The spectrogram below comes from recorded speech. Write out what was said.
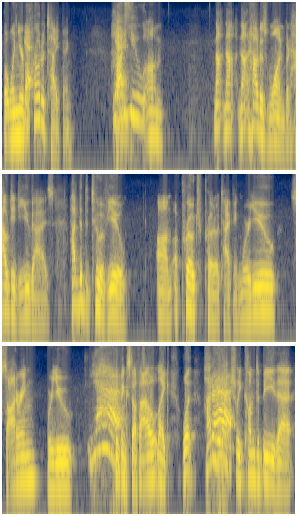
But when you're yes. prototyping, how yes. do you um, not not not how does one, but how did you guys? How did the two of you? Um, approach prototyping? Were you soldering? Were you yeah clipping stuff out? Like what? How did yeah. it actually come to be that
